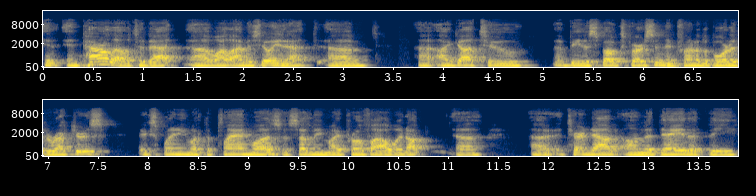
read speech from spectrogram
In, in parallel to that, uh, while I was doing that, um, uh, I got to uh, be the spokesperson in front of the board of directors, explaining what the plan was. So suddenly my profile went up. Uh, it turned out on the day that the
